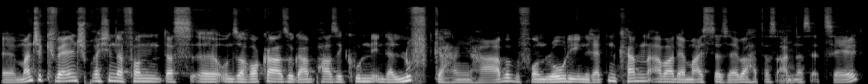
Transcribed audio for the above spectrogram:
Äh, manche Quellen sprechen davon, dass äh, unser Rocker sogar ein paar Sekunden in der Luft gehangen habe, bevor ein Rody ihn retten kann, aber der Meister selber hat das anders erzählt.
